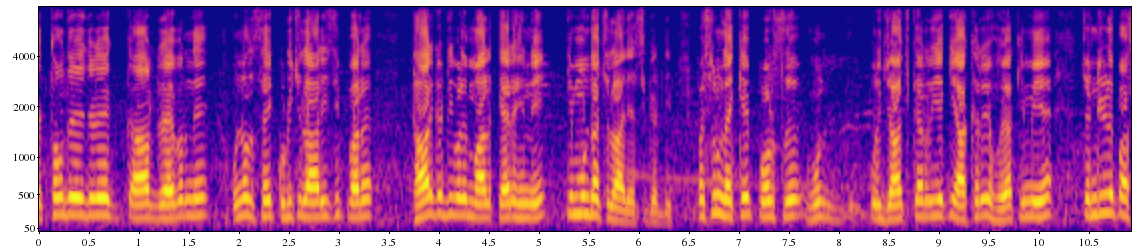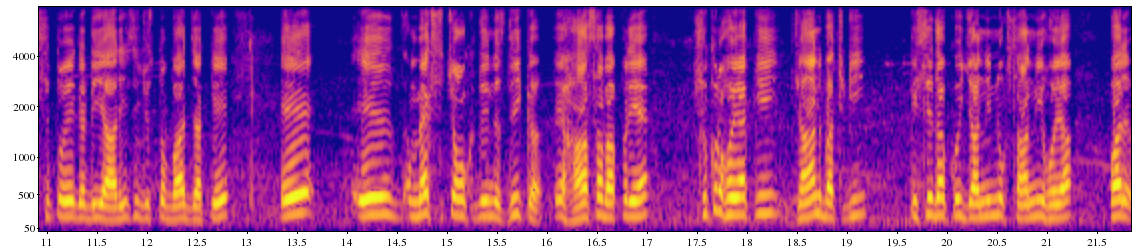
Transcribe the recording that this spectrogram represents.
ਇੱਥੋਂ ਦੇ ਜਿਹੜੇ ਕਾਰ ਡਰਾਈਵਰ ਨੇ, ਉਹਨਾਂ ਦਾ ਸਹੀ ਕੁੜੀ ਚਲਾ ਰਹੀ ਸੀ, ਪਰ ਥਾਰ ਗੱਡੀ ਵਾਲੇ ਮਾਲਕ ਕਹਿ ਰਹੇ ਨੇ ਕਿ ਮੁੰਡਾ ਚਲਾ ਰਿਹਾ ਸੀ ਗੱਡੀ। ਪਰ ਇਸ ਨੂੰ ਲੈ ਕੇ ਪੁਲਿਸ ਹੁਣ ਪੂਰੀ ਜਾਂਚ ਕਰ ਰਹੀ ਹੈ ਕਿ ਆਖਰ ਇਹ ਹੋਇਆ ਕਿਵੇਂ ਹੈ। ਚੰਡੀਗੜ੍ਹ ਪਾਸੇ ਤੋਂ ਇਹ ਗੱਡੀ ਆ ਰਹੀ ਸੀ, ਜਿਸ ਤੋਂ ਬਾਅਦ ਜਾ ਕੇ ਇਹ ਇਹ ਮੈਕਸ ਚੌਂਕ ਦੇ ਨਜ਼ਦੀਕ ਇਹ ਹਾਦਸਾ ਵਾਪਰਿਆ ਸ਼ੁਕਰ ਹੋਇਆ ਕਿ ਜਾਨ ਬਚ ਗਈ, ਕਿਸੇ ਦਾ ਕੋਈ ਜਾਨੀ ਨੁਕਸਾਨ ਨਹੀਂ ਹੋਇਆ, ਪਰ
